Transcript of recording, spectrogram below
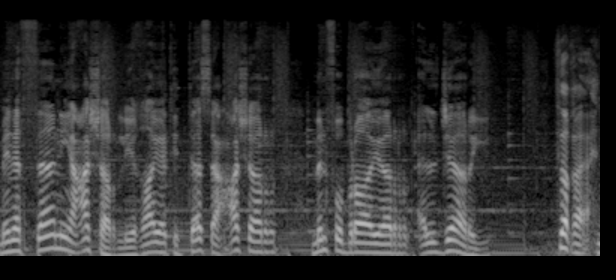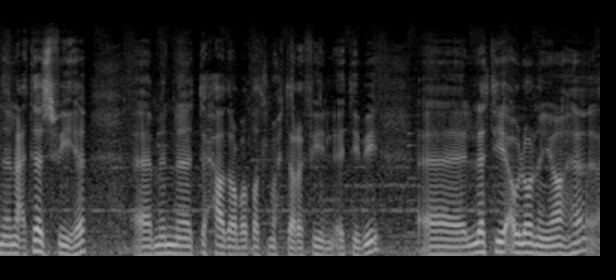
من الثاني عشر لغاية التاسع عشر من فبراير الجاري. ثقة إحنا نعتز فيها آه، من اتحاد رابطة المحترفين ال ATP التي أولونا إياها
